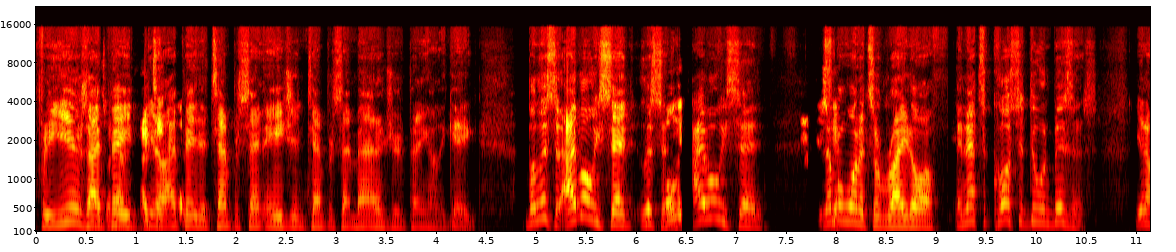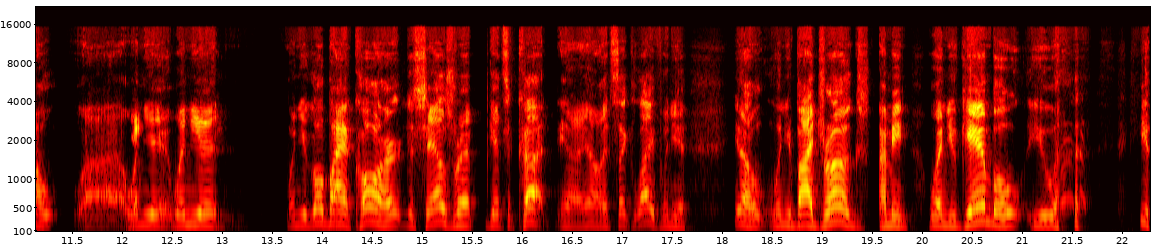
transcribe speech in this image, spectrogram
for years I paid, you know, I paid a 10% agent, 10% manager depending on the gig. But listen, I've always said, listen, only, I've always said number one it's a write off and that's a cost of doing business. You know, uh, when yeah. you when you when you go buy a car, the sales rep gets a cut. You know, you know, it's like life when you you know, when you buy drugs, I mean, when you gamble, you you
